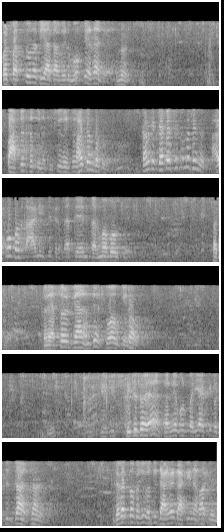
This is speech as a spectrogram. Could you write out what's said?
પણ પતતું નથી આકાશ એટલે મોક્ષ ના જવાય પાચન થતું નથી. શું થયું પાચન થતું. કારણ કે કેપેસિટી નથી ને. આપ્યું પણ કાળની વિચિત્રતા છે કર્મ બહુ છે. એબ્સોલ્યુટ જ્ઞાન સમજે તો ઉકેલ બીજું તો હે સર્વે ગુણ પર્યાયથી બધું જાણ. જાણે. જગતમાં કશું બધું જાણવે બાકી ના બાકી. ન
